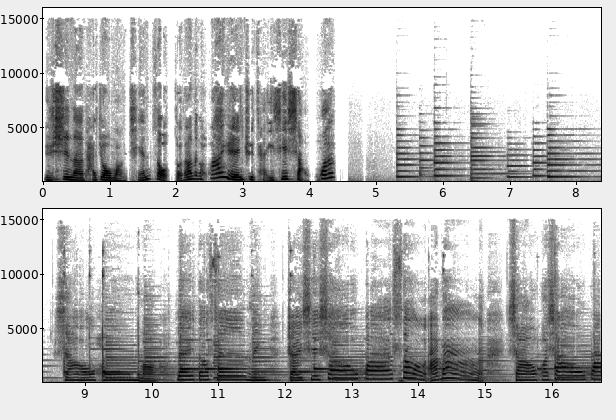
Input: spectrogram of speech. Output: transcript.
于是呢，他就往前走，走到那个花园去采一些小花。小红帽来到森林，摘些小花送阿妈。小花小花，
